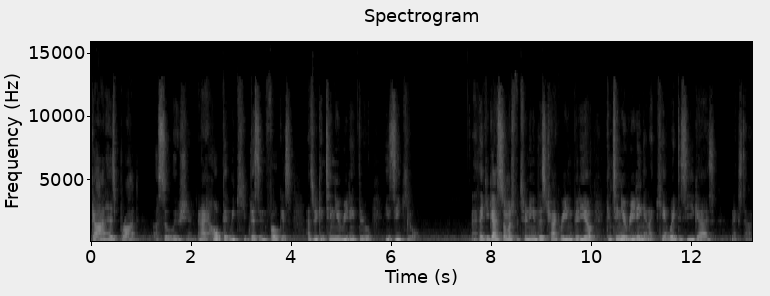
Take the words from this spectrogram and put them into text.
God has brought a solution. And I hope that we keep this in focus as we continue reading through Ezekiel. I thank you guys so much for tuning in to this TRAC reading video. Continue reading, and I can't wait to see you guys next time.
